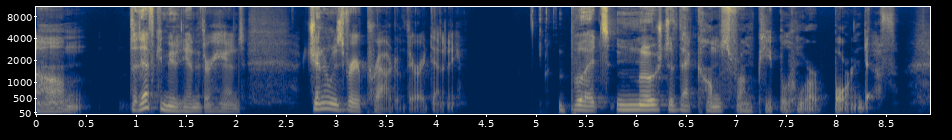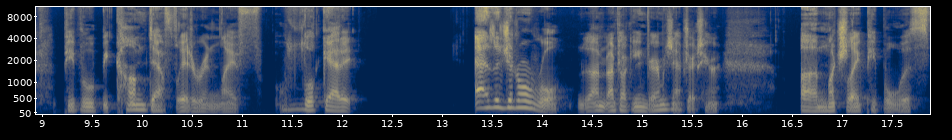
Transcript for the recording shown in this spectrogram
Um, the deaf community, on the other hand, generally is very proud of their identity. But most of that comes from people who are born deaf. People who become deaf later in life look at it as a general rule. I'm, I'm talking very much abstracts here. Uh, much like people with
